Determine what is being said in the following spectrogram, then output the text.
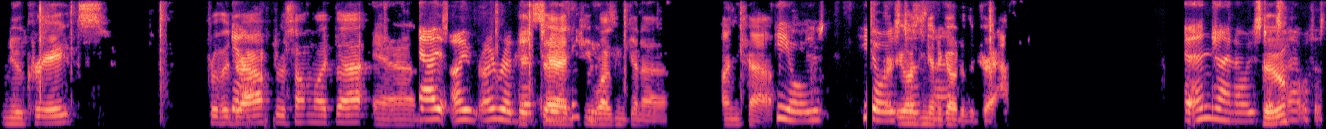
new creates for the Yeah. draft or something like that and Yeah, I, I, read that. Said he we- wasn't gonna uncap. He always he always He wasn't gonna that. go to the draft. Yeah, Engine always does that with his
